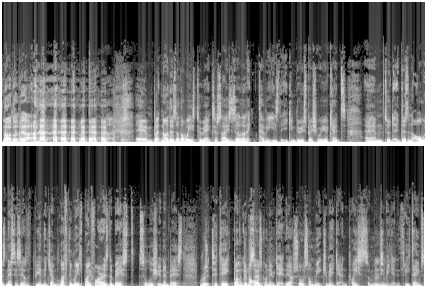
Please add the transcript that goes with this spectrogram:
no, don't do that. um, but no, there's other ways to exercise, there's other activities that you can do, especially with your kids. Um, so it doesn't always necessarily be in the gym. Lifting weights by far is the best solution and best route to take, but you're not always going to get there. So some weeks you might get in twice, some weeks you might get in three times,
